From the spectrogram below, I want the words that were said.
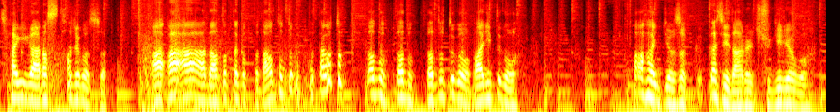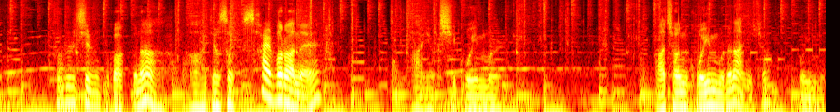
자기가 알아서 타 죽었어. 아 아 아 나도 뜨겁다 나도 뜨겁다 나도 뜨 나도 나도 나도 뜨거워 많이 뜨거워. 아이 녀석 끝까지 나를 죽이려고 불을 지르고 왔구나. 아 녀석 살벌하네. 아 역시 고인물 아, 전 고인물은 아니죠. 고인물.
